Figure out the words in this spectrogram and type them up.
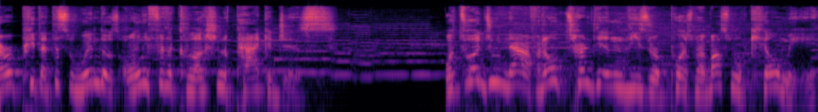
I repeat that this window is only for the collection of packages. What do I do now? If I don't turn in these reports, my boss will kill me.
